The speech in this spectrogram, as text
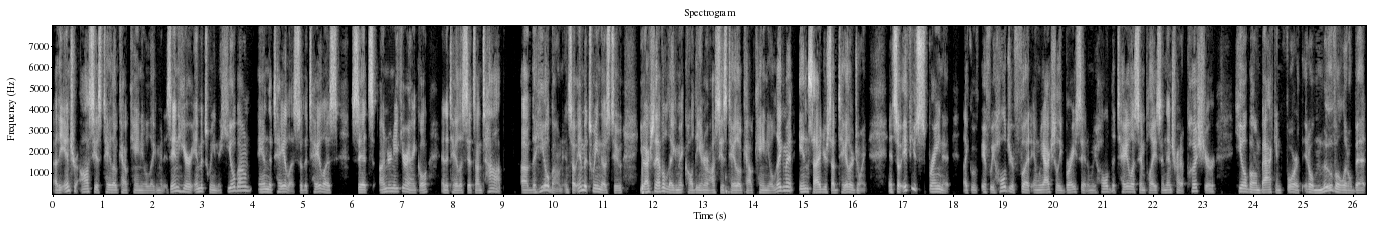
uh, the interosseous talocalcaneal ligament is in here in between the heel bone and the talus. So the talus sits underneath your ankle and the talus sits on top of the heel bone. And so in between those two, you actually have a ligament called the interosseous talocalcaneal ligament inside your subtalar joint. And so if you sprain it, like if we hold your foot and we actually brace it and we hold the talus in place and then try to push your heel bone back and forth, it'll move a little bit.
